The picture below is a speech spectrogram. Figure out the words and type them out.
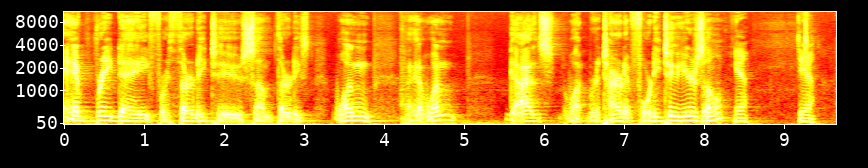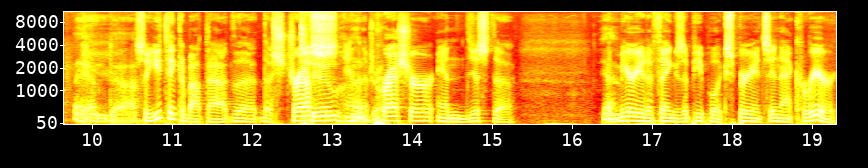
Every day for 32, some 30. One, I got one guy that's what retired at 42 years old, Yeah. Yeah. and uh, So you think about that the the stress and the pressure and just the Yeah. the myriad of things that people experience in that career.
